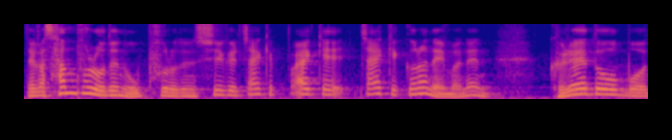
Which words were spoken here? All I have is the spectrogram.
내가 3%든 5%든 수익을 짧게 짧게 짧게 끊어내면은 그래도 뭐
